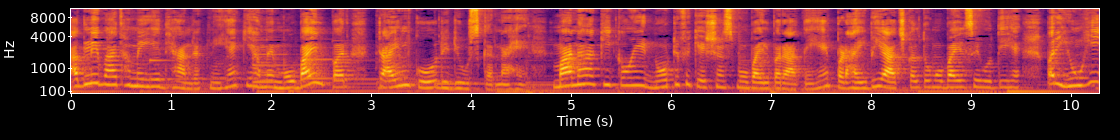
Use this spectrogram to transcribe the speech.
अगली बात हमें ये ध्यान रखनी है कि हमें मोबाइल पर टाइम को रिड्यूस करना है। माना कि कोई नोटिफिकेशंस मोबाइल पर आते हैं, पढ़ाई भी आजकल तो मोबाइल से होती है, पर यूँ ही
